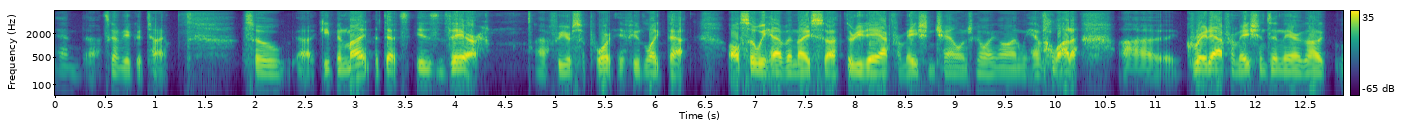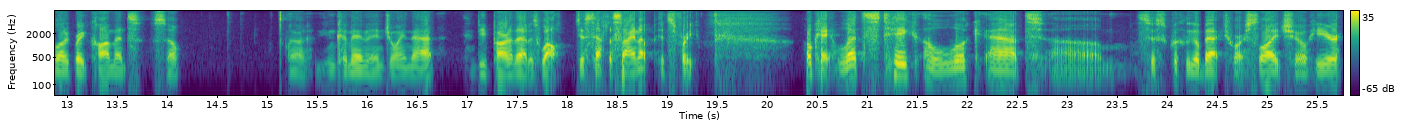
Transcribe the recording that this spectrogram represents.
and uh, it's going to be a good time. So uh, keep in mind that that is there. Uh, for your support if you'd like that. Also, we have a nice 30-day affirmation challenge going on. We have a lot of great affirmations in there, a lot, of, a lot of great comments. So uh, you can come in and join that and be part of that as well. Just have to sign up. It's free. Okay, let's take a look at, um, let's just quickly go back to our slideshow here.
